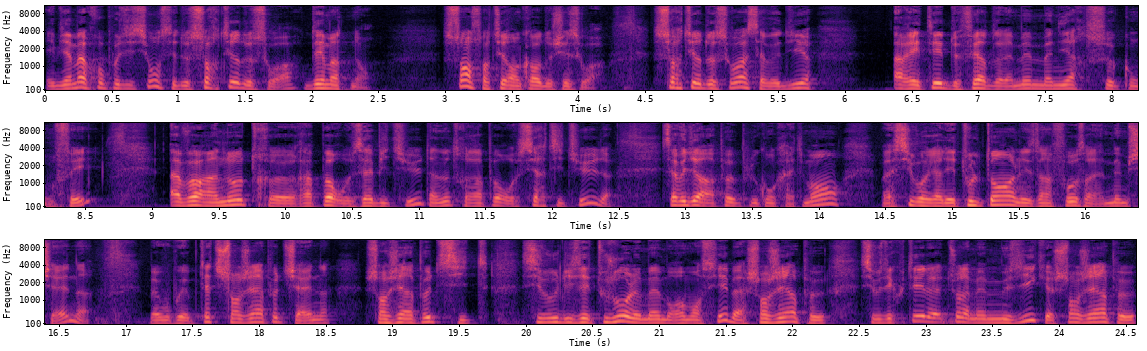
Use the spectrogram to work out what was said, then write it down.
Eh bien ma proposition c'est de sortir de soi dès maintenant, sans sortir encore de chez soi. Sortir de soi, ça veut dire arrêter de faire de la même manière ce qu'on fait, avoir un autre rapport aux habitudes, un autre rapport aux certitudes. Ça veut dire un peu plus concrètement, bah, si vous regardez tout le temps les infos sur la même chaîne, bah, vous pouvez peut-être changer un peu de chaîne, changer un peu de site. Si vous lisez toujours le même romancier, bah, changez un peu. Si vous écoutez toujours la même musique, changez un peu.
